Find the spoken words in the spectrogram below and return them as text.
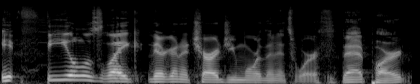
It feels like they're gonna charge you more than it's worth. That part.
